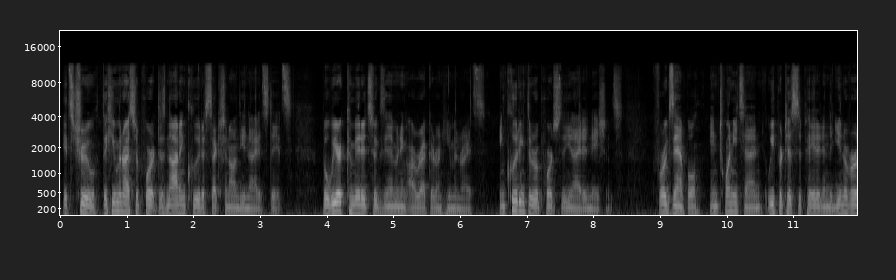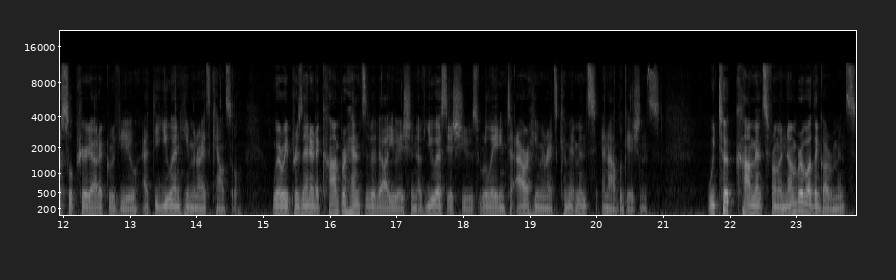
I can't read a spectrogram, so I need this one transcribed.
It's true, the Human Rights Report does not include a section on the United States, but we are committed to examining our record on human rights, including through reports to the United Nations. For example, in 2010, we participated in the Universal Periodic Review at the UN Human Rights Council, where we presented a comprehensive evaluation of U.S. issues relating to our human rights commitments and obligations. We took comments from a number of other governments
